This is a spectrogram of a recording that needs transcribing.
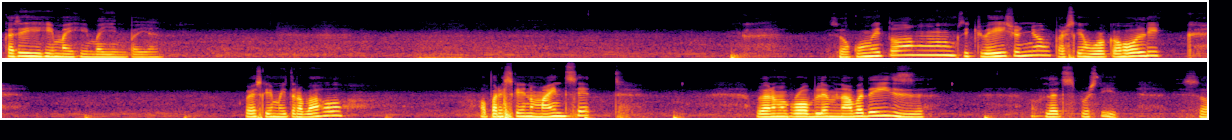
Kasi hihimay-himayin pa yan. So, kung ito ang situation nyo, pares kayong workaholic, pares kayong may trabaho, o pares kayo ng mindset. Wala namang problem nowadays. Let's proceed. So,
